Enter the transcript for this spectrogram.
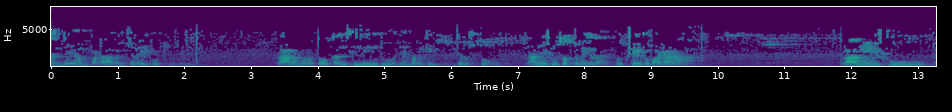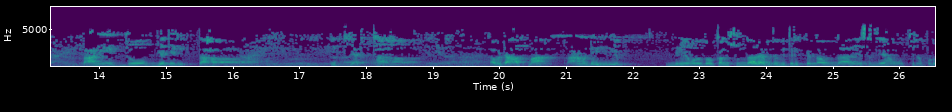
సందేహం పటాపంచలైపోతుంది. ప్రాణములతో కలిసి లేదు అని మనకి తెలుస్తూ ఉంటుంది. ప్రాణేషు సప్తమే కదా వృక్షేషు పాషాణ. ప్రాణేషు ప్రాణేభ్యో వ్యతిరిక్త ఇత్యర్థ. కాబట్టి ఆత్మ ప్రాణం అంటే ఇంద్రియం. ఇంద్రియములతో కలుసుందా లేకపోతే వ్యతిరిక్తంగా ఉందా అనే సందేహం వచ్చినప్పుడు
